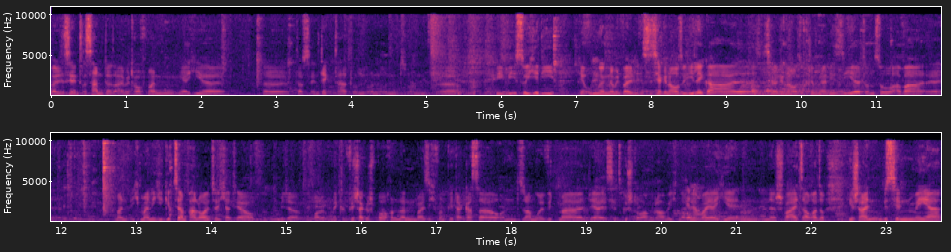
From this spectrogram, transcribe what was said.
weil das ist ja interessant, dass Albert Hoffmann ja hier äh, das entdeckt hat und, und, und, und äh, wie, wie ist so hier die, der Umgang damit? Weil es ist ja genauso illegal, es ist ja genauso kriminalisiert und so, aber äh, man, ich meine, hier gibt es ja ein paar Leute, ich hatte ja auch mit der Frau Michael Fischer gesprochen, dann weiß ich von Peter Gasser und Samuel Wittmer, der ist jetzt gestorben, glaube ich. Ne? Der Genau. war ja hier in, in der Schweiz auch. Also hier scheint ein bisschen mehr.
